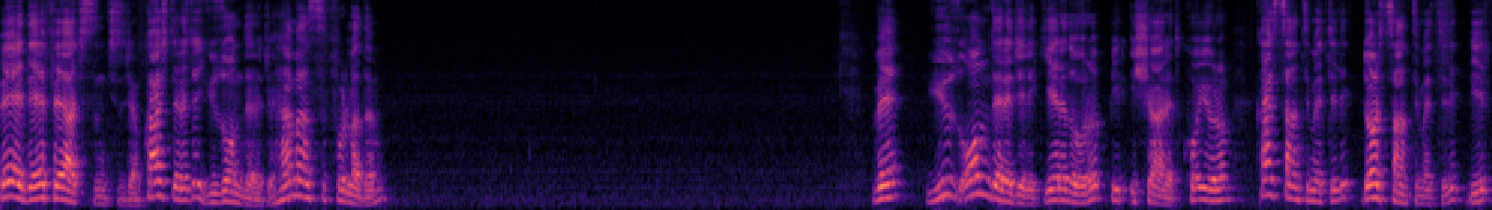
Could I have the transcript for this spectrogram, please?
BDF açısını çizeceğim. Kaç derece? 110 derece. Hemen sıfırladım. Ve 110 derecelik yere doğru bir işaret koyuyorum. Kaç santimetrelik? 4 santimetrelik bir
